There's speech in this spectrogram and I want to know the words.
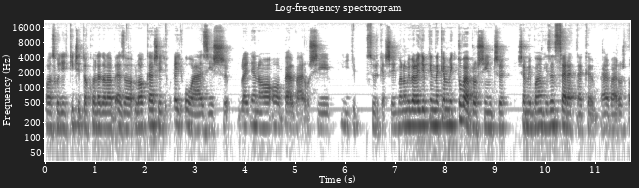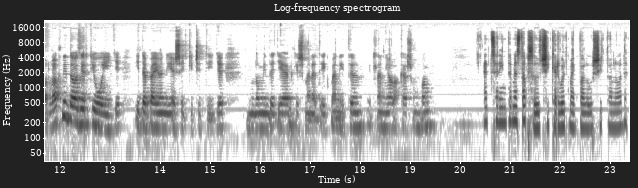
az, hogy egy kicsit akkor legalább ez a lakás egy, egy oázis legyen a, a belvárosi így szürkeségben, amivel egyébként nekem még továbbra sincs semmi bajom, hiszen szeretek belvárosban lakni, de azért jó így ide bejönni, és egy kicsit így, mondom, mindegy ilyen kis menedékben itt, itt lenni a lakásunkban. Hát szerintem ezt abszolút sikerült megvalósítanod.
